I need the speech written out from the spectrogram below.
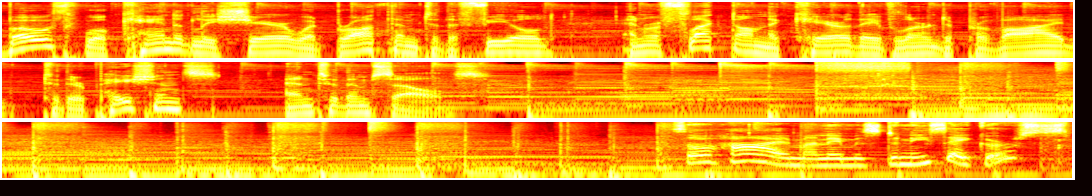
Both will candidly share what brought them to the field and reflect on the care they've learned to provide to their patients and to themselves. So, hi, my name is Denise Akers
